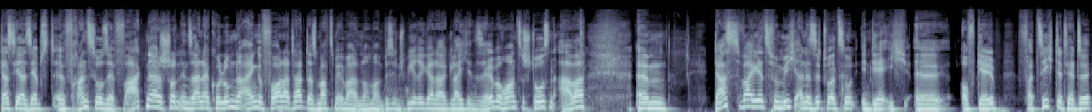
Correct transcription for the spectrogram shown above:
das ja selbst äh, Franz Josef Wagner schon in seiner Kolumne eingefordert hat. Das macht es mir immer noch mal ein bisschen schwieriger, da gleich ins selbe Horn zu stoßen. Aber ähm, das war jetzt für mich eine Situation, in der ich äh, auf Gelb verzichtet hätte.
